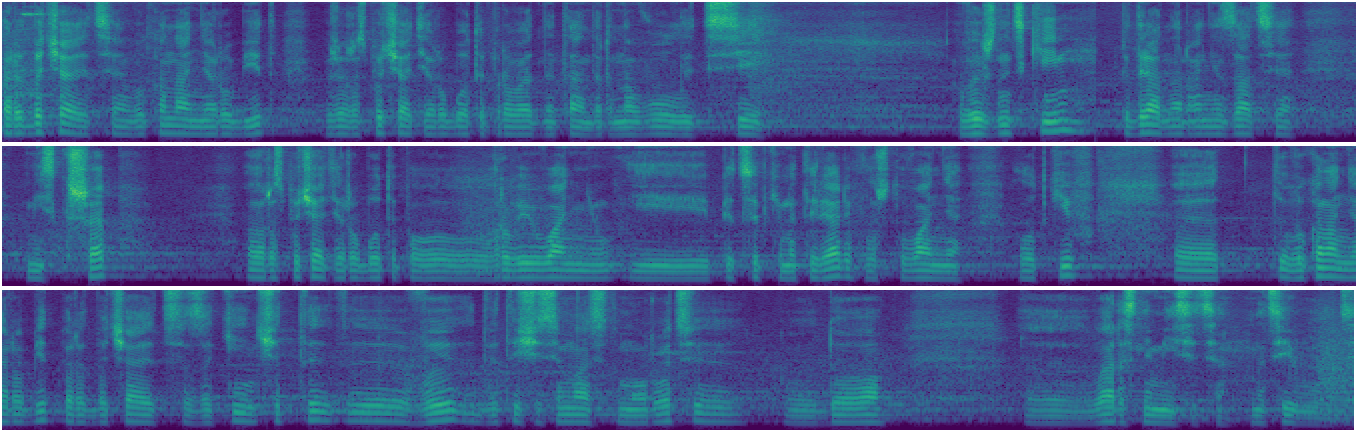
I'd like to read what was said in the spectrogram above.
Передбачається виконання робіт. Вже розпочаті роботи проведений тендер на вулиці Вижницькій. Підрядна організація міськшеп. Розпочаті роботи по гравіюванню і підсипки матеріалів, влаштування лотків. Е, Виконання робіт передбачається закінчити е, в 2017 році е, до вересня місяця на цій вулиці.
